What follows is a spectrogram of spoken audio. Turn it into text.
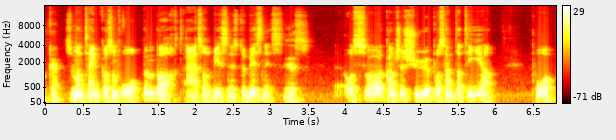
Okay. Som man tenker som åpenbart er sånn business to business Yes. og så kanskje 20% av tida på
